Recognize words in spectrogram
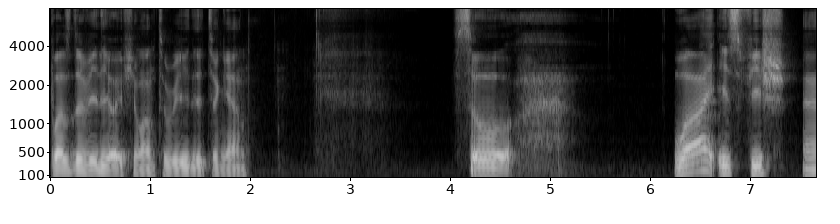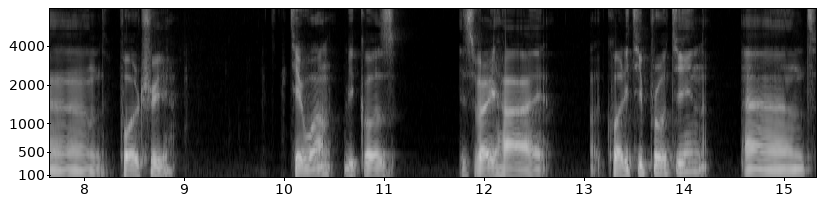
pause the video if you want to read it again. So, why is fish and poultry tier one? Because it's very high quality protein and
